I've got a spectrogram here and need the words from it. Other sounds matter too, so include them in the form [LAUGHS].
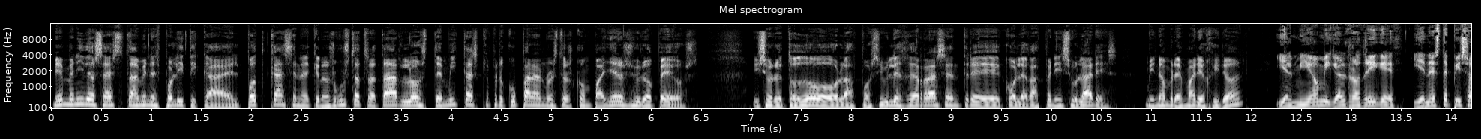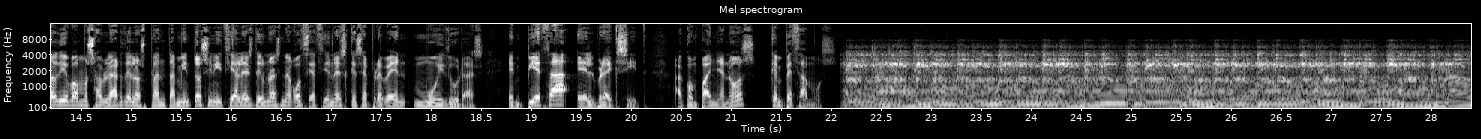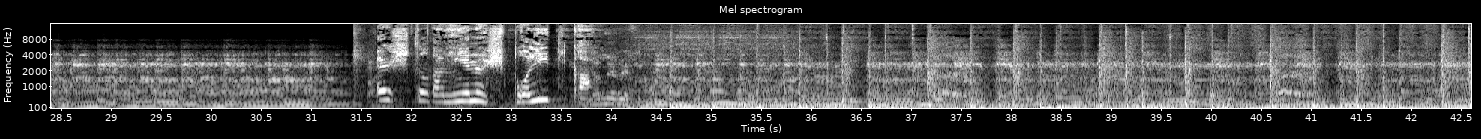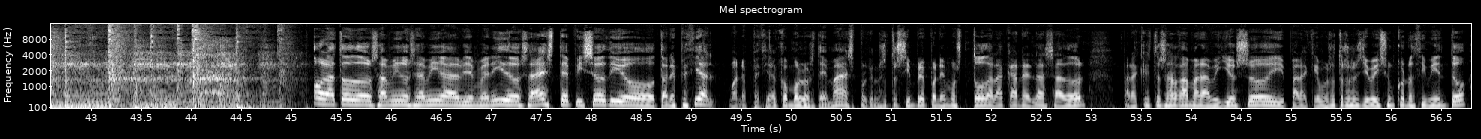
Bienvenidos a Esto también es política, el podcast en el que nos gusta tratar los temitas que preocupan a nuestros compañeros europeos y sobre todo las posibles guerras entre colegas peninsulares. Mi nombre es Mario Girón. Y el mío, Miguel Rodríguez. Y en este episodio vamos a hablar de los planteamientos iniciales de unas negociaciones que se prevén muy duras. Empieza el Brexit. Acompáñanos, que empezamos. Es política. Hola a todos amigos y amigas, bienvenidos a este episodio tan especial. Bueno, especial como los demás, porque nosotros siempre ponemos toda la carne en el asador para que esto salga maravilloso y para que vosotros os llevéis un conocimiento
